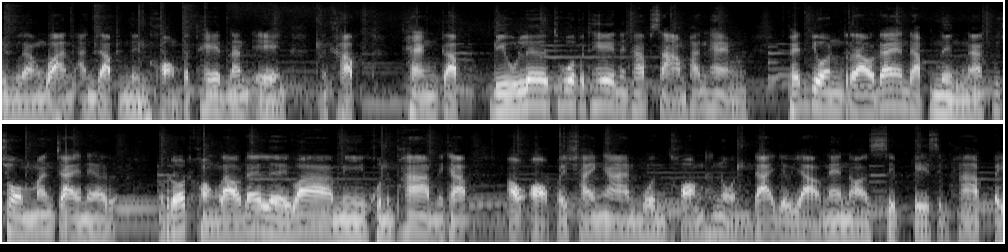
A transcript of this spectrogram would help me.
1 รางวัลอันดับหนึ่งของประเทศนั่นเองนะครับแข่งกับดีลเลอร์ทั่วประเทศนะครับ 3,000 แห่ง เพชรยนต์เราได้อันดับหนึ่งนะคุณผู้ชมมั่นใจในรถของเราได้เลยว่ามีคุณภาพนะครับ เอาออกไปใช้งานบนท้องถนนได้ยาวๆ แน่นอน 10 ปี 15 ปี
